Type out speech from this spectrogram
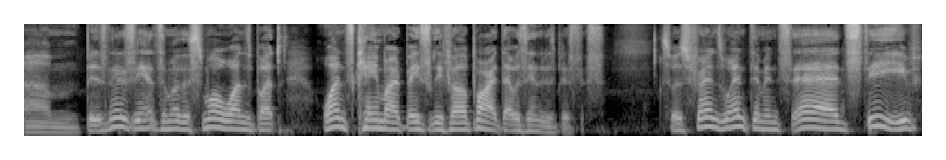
um, business. He had some other small ones, but once Kmart basically fell apart, that was the end of his business. So his friends went to him and said, Steve,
